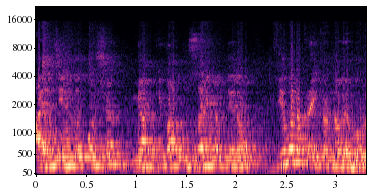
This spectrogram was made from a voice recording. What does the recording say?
I change the question मैं आपकी बार दूसरा आइटम दे रहा हूँ। ये वाला ट्राई करना वैभव।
